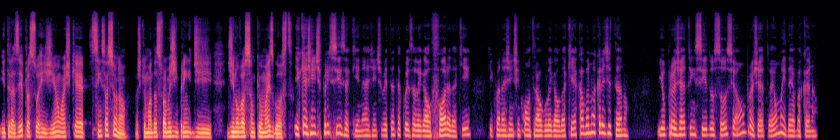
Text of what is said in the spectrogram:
e trazer para a sua região, acho que é sensacional. Acho que é uma das formas de, de, de, inovação que eu mais gosto. E que a gente precisa aqui, né? A gente vê tanta coisa legal fora daqui, que quando a gente encontra algo legal daqui, acaba não acreditando. E o projeto em si do Social é um projeto, é uma ideia bacana.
